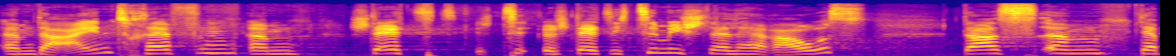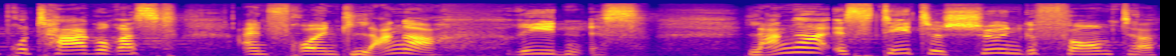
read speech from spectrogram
ähm, da eintreffen, ähm, stellt, stellt, sich ziemlich schnell heraus, dass ähm, der Protagoras ein Freund langer Reden ist. Langer, ästhetisch schön geformter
